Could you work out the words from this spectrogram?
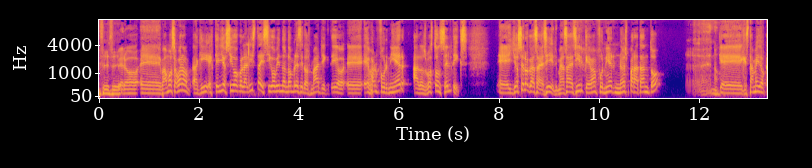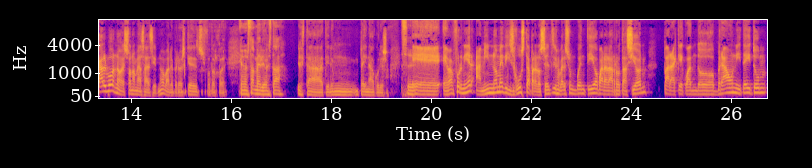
Sí, sí. Pero eh, vamos a, bueno, aquí es que yo sigo con la lista y sigo viendo nombres de los Magic, tío. Eh, Evan Fournier a los Boston Celtics. Eh, yo sé lo que vas a decir. Me vas a decir que Evan Fournier no es para tanto. Que, que, está medio calvo. No, eso no me vas a decir, ¿no? Vale, pero es que es fotos, joder. Que no está medio, está. Está, tiene un peinado curioso. Evan Fournier a mí no me disgusta para los Celtics, me parece un buen tío para la rotación, para que cuando Brown y Tatum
